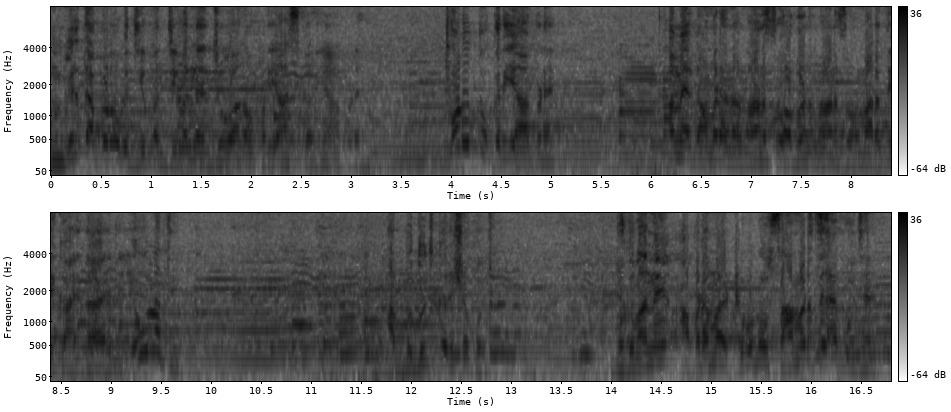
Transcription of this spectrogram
ગંભીરતાપૂર્વક જીવન જીવનને જોવાનો પ્રયાસ કરીએ આપણે. થોડું તો કરીએ આપણે. અમે ગામડાના માણસો, અભણ માણસો, અમારાથી કાંઈ થાય નહીં. એવું નથી. આ બધું જ કરી શકો છો. ભગવાને આપણામાં એટલું બધું સામર્થ્ય આપ્યું છે.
